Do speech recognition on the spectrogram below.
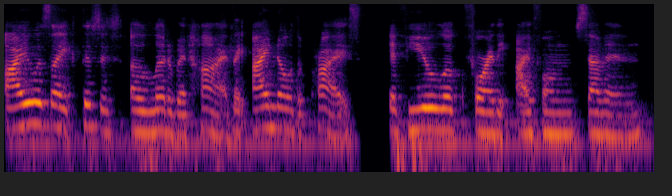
I was like, this is a little bit high. Like, I know the price. If you look for the iPhone 7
